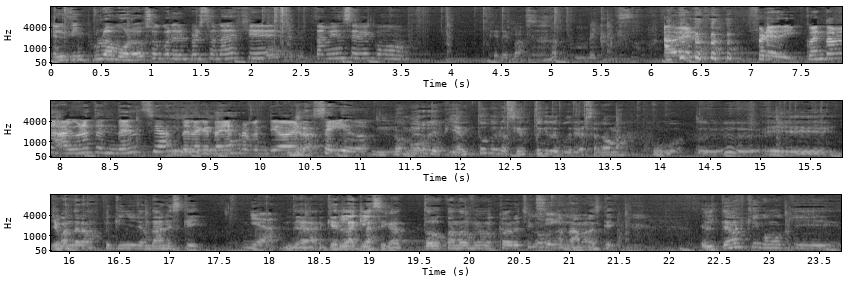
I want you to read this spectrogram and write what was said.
el vínculo amoroso con el personaje, también se ve como... ¿Qué te pasa? A ver, Freddy, cuéntame alguna tendencia de la que te hayas arrepentido de haber Mira, seguido. No me arrepiento, pero siento que le podría haber sacado más jugo. Uh. Eh, yo cuando era más pequeño yo andaba en skate. Ya. Ya, que es la clásica. Todos cuando fuimos cabros chicos Sí. andábamos en skate. El tema es que como que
